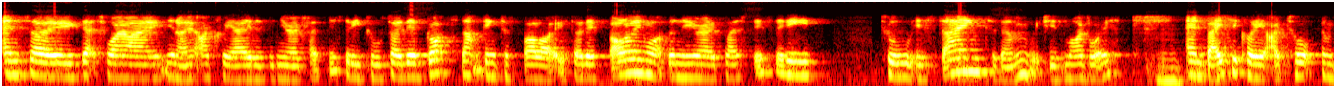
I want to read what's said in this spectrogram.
and so that's why I you know I created the neuroplasticity tool. So they've got something to follow. So they're following what the neuroplasticity tool is saying to them, which is my voice. And basically, I talk them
